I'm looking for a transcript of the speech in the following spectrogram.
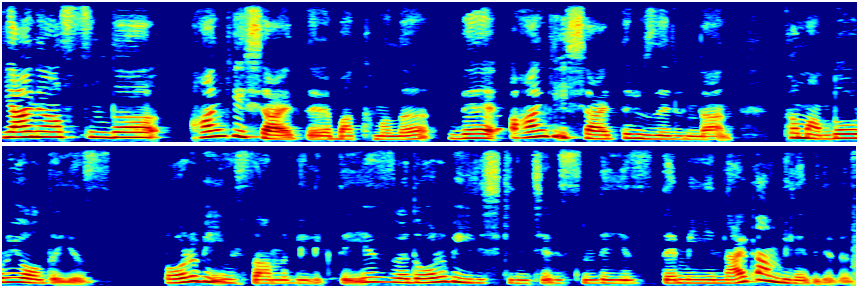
Yani aslında hangi işaretlere bakmalı ve hangi işaretler üzerinden tamam doğru yoldayız, doğru bir insanla birlikteyiz ve doğru bir ilişkin içerisindeyiz demeyi nereden bilebiliriz?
